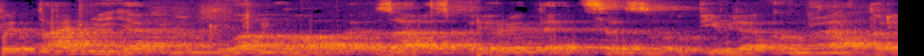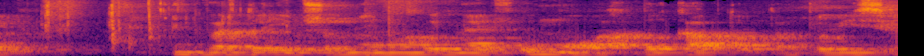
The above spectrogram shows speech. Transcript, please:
питання, як ми планували. Зараз пріоритет це закупівля акумуляторів. Інверторів, щоб ми могли навіть в умовах белкауту там по 8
